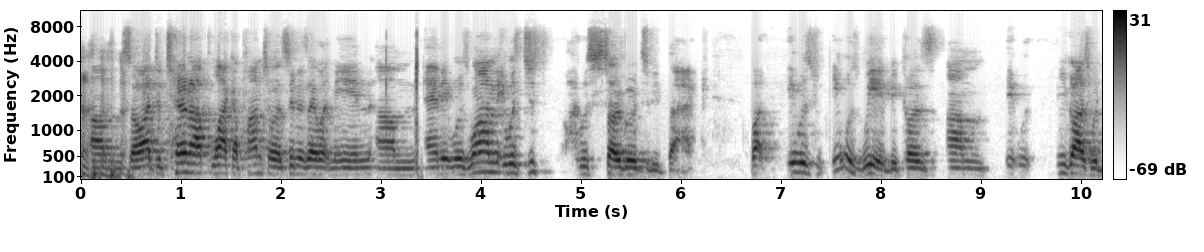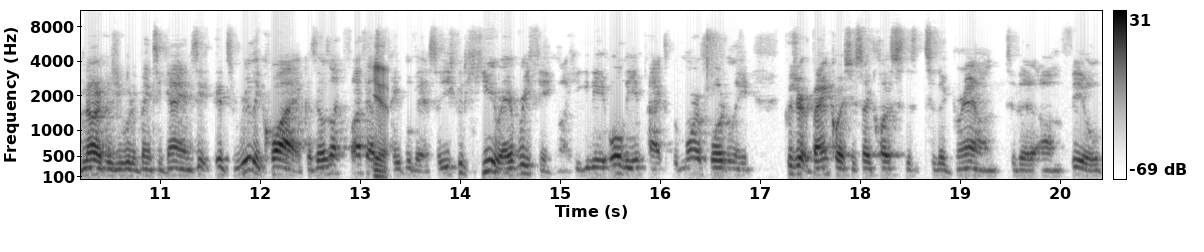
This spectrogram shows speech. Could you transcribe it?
Um, so I had to turn up like a punter as soon as they let me in. Um, and it was one. It was just. It was so good to be back. But it was it was weird because um, it was you guys would know because you would have been to games. It, it's really quiet because there was like 5,000 yeah. people there. So you could hear everything. Like you could hear all the impacts, but more importantly, because you're at Bankwest, you're so close to the, to the ground, to the um, field,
